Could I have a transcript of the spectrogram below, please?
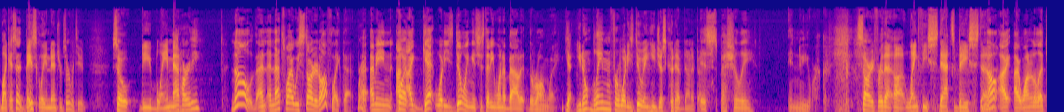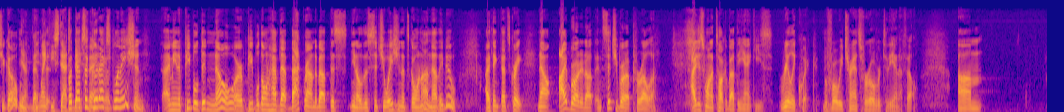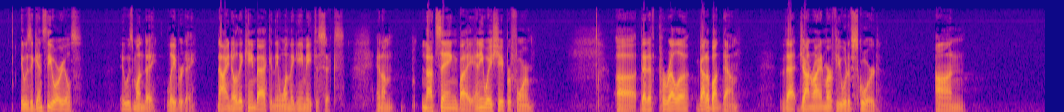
Like I said, basically indentured servitude. So, do you blame Matt Harvey? No, and and that's why we started off like that. Right. I mean, But- I, I get what he's doing. It's just that he went about it the wrong way, Yeah, you don't blame him for what he's doing. He just could have done it better. especially in New York. Sorry for that uh, lengthy stats based. Uh, no, I, I wanted to let you go. Yeah, that lengthy stats But that's a based good thing, but- explanation. I mean, if people didn't know or if people don't have that background about this, you know, the situation that's going on, now they do. I think that's great. Now, I brought it up, and since you brought up Pirela, I just want to talk about the Yankees really quick before we transfer over to the NFL. Um, it was against the Orioles. It was Monday, Labor Day. Now I know they came back and they won the game eight to six. and I'm not saying by any way, shape, or form uh, that if Pirela got a bunt down, that John Ryan Murphy would have scored on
